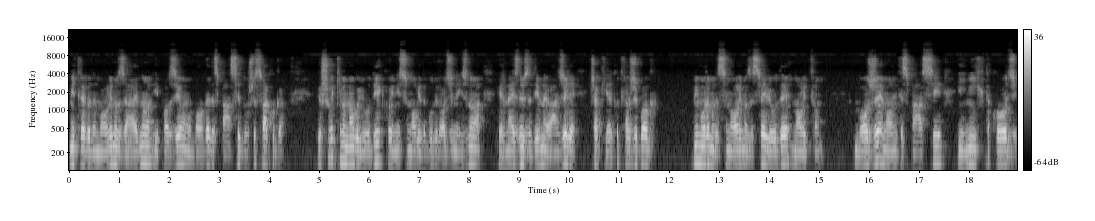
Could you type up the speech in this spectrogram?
mi treba da molimo zajedno i pozivamo Boga da spase dušu svakoga. Još uvijek ima mnogo ljudi koji nisu mogli da budu rođeni iznova jer ne znaju za divno evanđelje, čak i ako traže Boga. Mi moramo da se molimo za sve ljude molitvom. Bože, molim te spasi i njih takođe.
